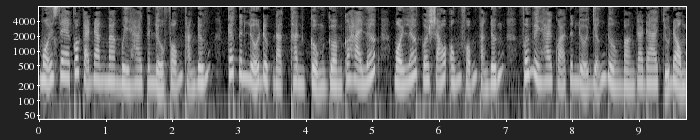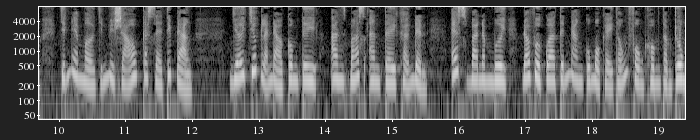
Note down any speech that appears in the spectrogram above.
mỗi xe có khả năng mang 12 tên lửa phóng thẳng đứng. Các tên lửa được đặt thành cụm gồm có hai lớp, mỗi lớp có 6 ống phóng thẳng đứng, với 12 quả tên lửa dẫn đường bằng radar chủ động, 9M96 các xe tiếp đạn. Giới chức lãnh đạo công ty Anbas Ante khẳng định S-350 đã vượt qua tính năng của một hệ thống phòng không tầm trung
